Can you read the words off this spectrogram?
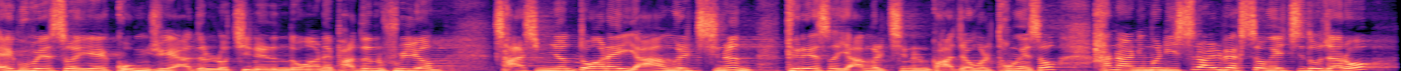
애굽에서의 공주의 아들로 지내는 동안에 받은 훈련, 40년 동안의 양을 치는 들에서 양을 치는 과정을 통해서 하나님은 이스라엘 백성의 지도자로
